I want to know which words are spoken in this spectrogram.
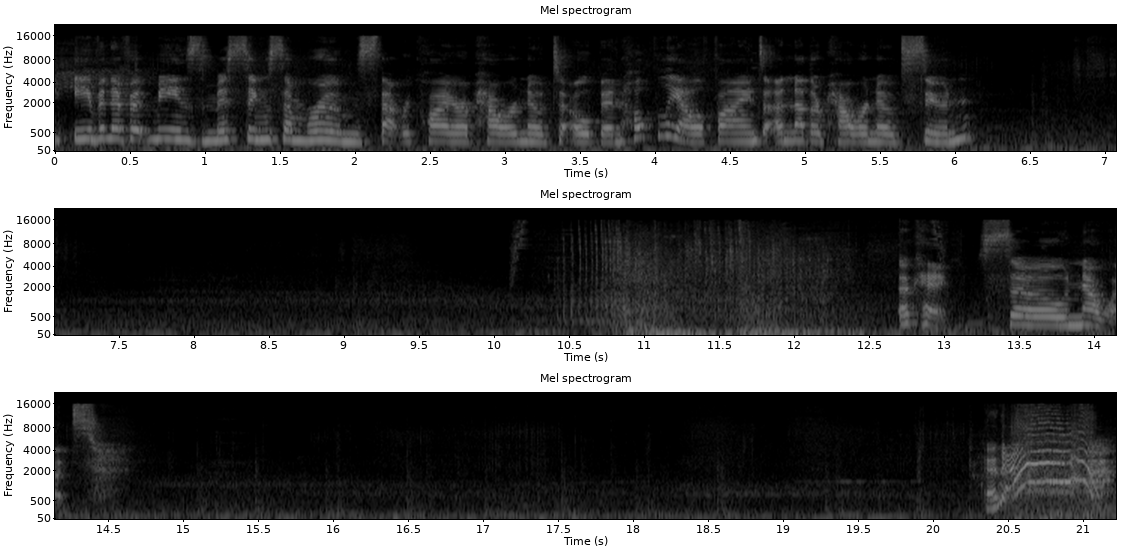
Even if it means missing some rooms that require a power node to open. Hopefully I'll find another power node soon. Okay, so now what? And ah!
